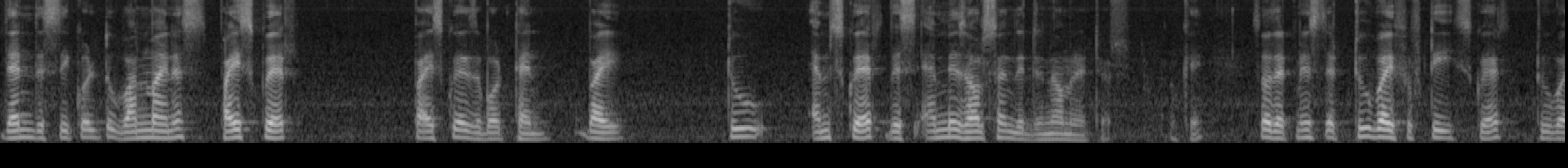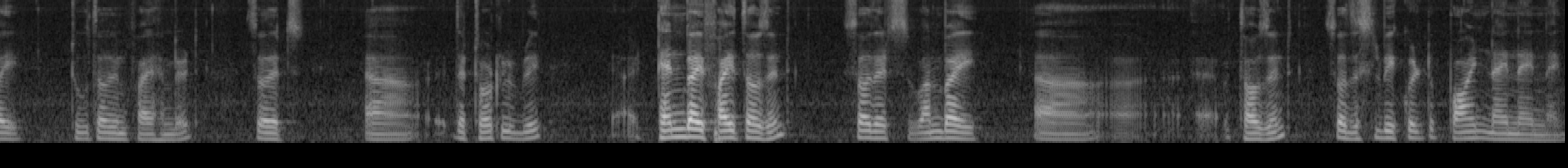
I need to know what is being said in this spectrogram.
then this is equal to 1 minus pi square, pi square is about 10 by 2 m square this m is also in the denominator. Okay. So, that means that 2 by 50 square 2 by 2500. So, that uh, the total will be uh, 10 by 5000. So, that is 1 by uh, 1000. So, this will be equal to 0.999.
